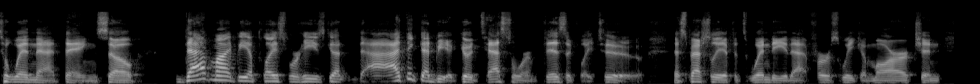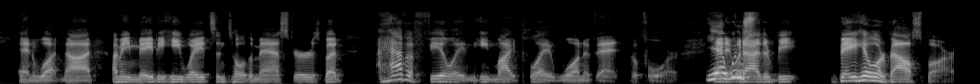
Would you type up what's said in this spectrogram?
to win that thing. So that might be a place where he's got I think that'd be a good test for him physically too, especially if it's windy that first week of March and and whatnot. I mean, maybe he waits until the Masters, but I have a feeling he might play one event before. Yeah, and it would either be Bay Hill or Valspar.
